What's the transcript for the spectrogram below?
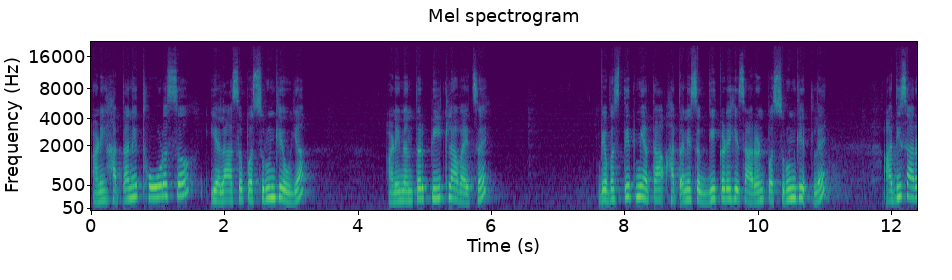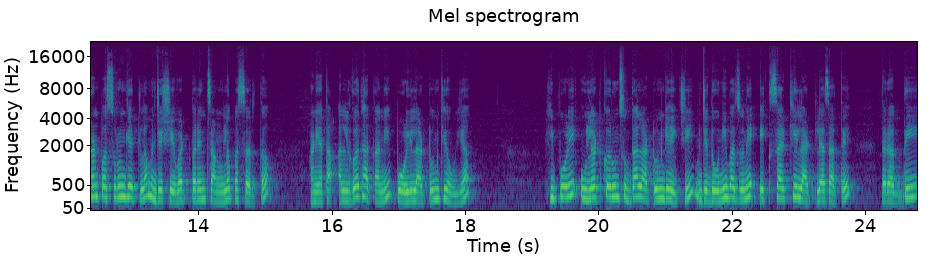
आणि हाताने थोडंसं याला असं पसरून घेऊया. आणि नंतर पीठ लावायचं आहे व्यवस्थित मी आता हाताने सगळीकडे हे सारण पसरून घेतलं आहे आधी सारण पसरून घेतलं म्हणजे शेवटपर्यंत चांगलं पसरतं. आणि आता अलगद हाताने पोळी लाटून घेऊया. ही पोळी उलट करून सुद्धा लाटून घ्यायची. म्हणजे दोन्ही बाजूने एकसारखी लाटल्या जाते. तर अगदी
